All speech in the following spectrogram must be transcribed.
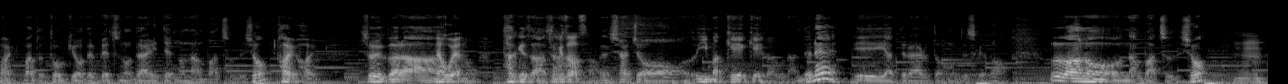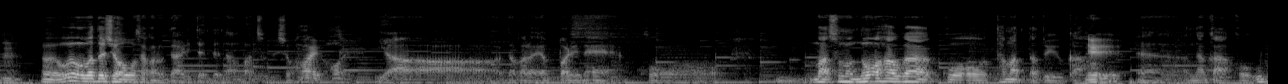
はい、また東京で別の代理店のナンバー2でしょ？はいはい。それから、名古屋の。竹澤さん。竹澤さん社長、今経営計画なんでね、えーやってられると思うんですけど、うんあの、ナンバー2でしょ？うんうん。うん、私は大阪の代理店でナンバー2でしょはいはい。いやーだからやっぱりね、こう、うんまあそのノウハウがこう、溜まったというか、ええ。えーなんかこう、鬱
